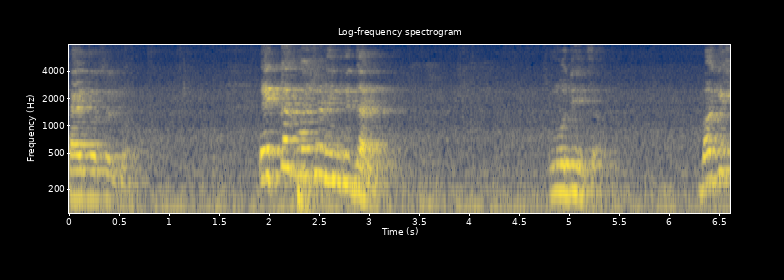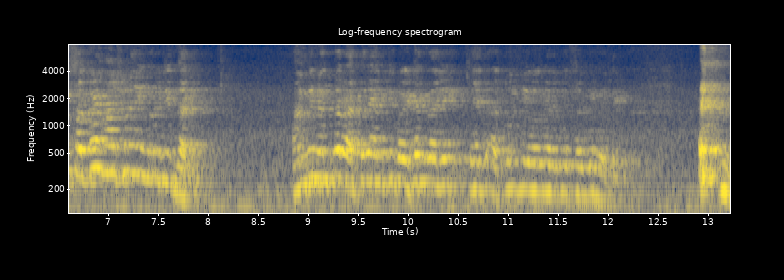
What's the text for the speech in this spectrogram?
काय असेल तो एकच भाषण हिंदीत झालं. मोदींचं. बाकी सगळे भाषण इंग्रजीत झाले. आम्ही नंतर रात्री आमची बैठक झाली त्यात अतुलजी वगैरे ते सगळे होते.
